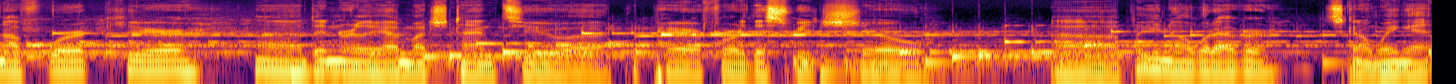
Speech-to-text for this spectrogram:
Just off work here. Uh, didn't really have much time to uh, prepare for this week's show, uh, but you know, whatever. Just gonna wing it.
